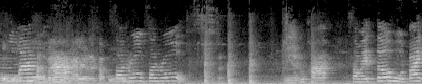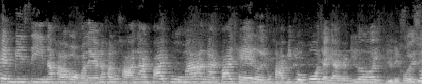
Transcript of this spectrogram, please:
โอ้โหปูมาค่ะลูกมาค้า มาแล้วนะครับผม ซ่อนรูปซ่อนรูป นี่ลูกค้า สเวตเตอร์ฮูดป้าย NBC นะคะออกมาแล้วนะคะ ลูกค้างานป้ายปูมางานป้ายแท้เลยลูกค้าบิ๊กโลโก้ใหญ่ๆ แบบนี้เลย ยูนิโคลส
